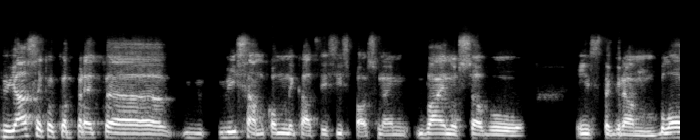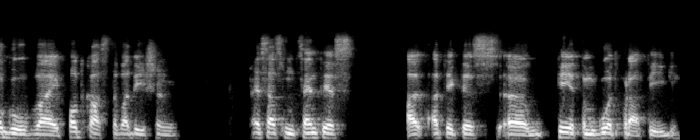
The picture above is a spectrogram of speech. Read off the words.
Nu, jāsaka, ka pret uh, visām komunikācijas izpausmēm, vai nu savu Instagram blogu vai podkāstu vadīšanu, es esmu centies attiekties uh, pietam godprātīgi.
